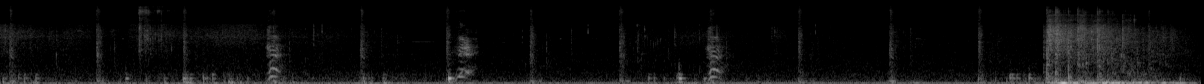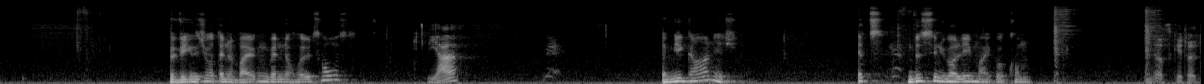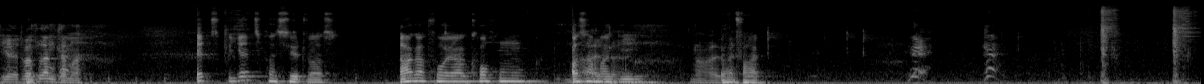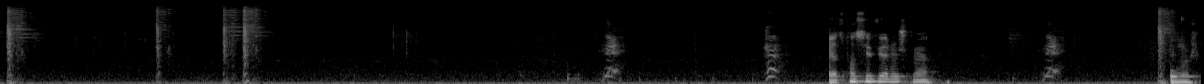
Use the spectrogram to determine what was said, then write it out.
Bewegen sich auch deine Balkenwände Holzhaus? Ja? Bei mir gar nicht. Jetzt ein bisschen Überleben halt bekommen. Das geht halt hier etwas langsamer. Jetzt, jetzt passiert was. Lagerfeuer, Kochen, Wassermagie. Ja, Alter. einfach. Jetzt passiert wieder nichts mehr. Komisch.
